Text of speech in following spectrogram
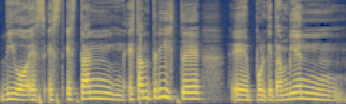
digo, es, tan, es tan triste eh, porque también,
